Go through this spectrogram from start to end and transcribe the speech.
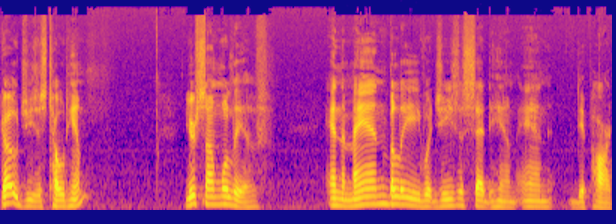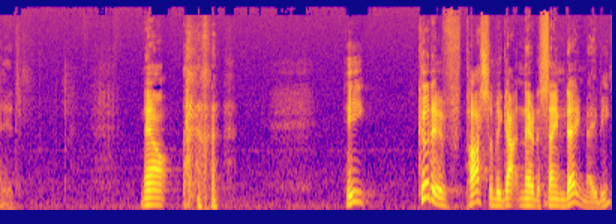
Go, Jesus told him. Your son will live. And the man believed what Jesus said to him and departed. Now, he could have possibly gotten there the same day, maybe,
